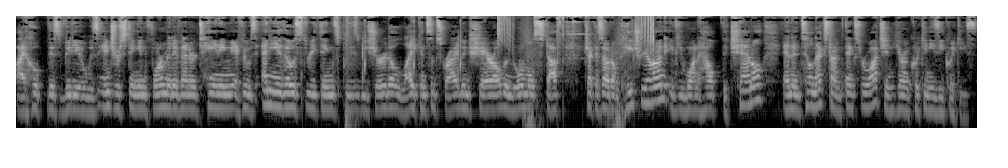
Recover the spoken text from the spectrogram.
I hope this video was interesting, informative, entertaining. If it was any of those three things, please be sure to like and subscribe and share all the normal stuff. Check us out on Patreon if you want to help the channel. And until next time, thanks for watching here on Quick and Easy QuickEZ.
